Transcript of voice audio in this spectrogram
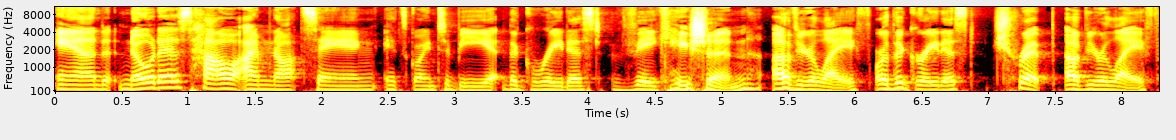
And notice how I'm not saying it's going to be the greatest vacation of your life or the greatest trip of your life.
